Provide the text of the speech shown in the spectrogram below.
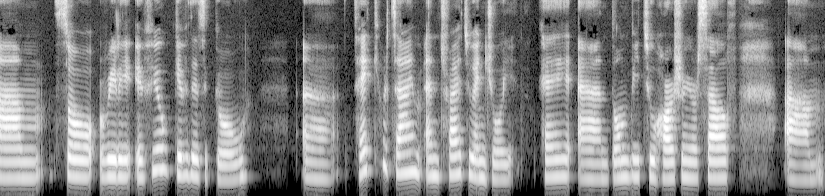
um, so really if you give this a go uh, take your time and try to enjoy it okay? And don't be too harsh on yourself. Um,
